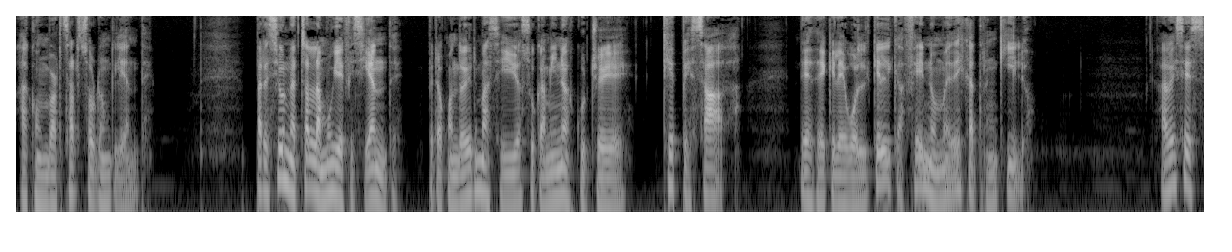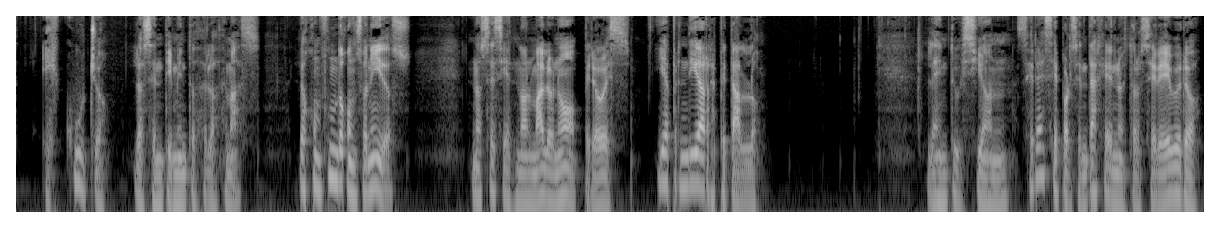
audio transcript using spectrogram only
a conversar sobre un cliente. Pareció una charla muy eficiente, pero cuando Irma siguió su camino escuché, ¡qué pesada! Desde que le volqué el café no me deja tranquilo. A veces escucho los sentimientos de los demás, los confundo con sonidos, no sé si es normal o no, pero es. Y aprendí a respetarlo. La intuición será ese porcentaje de nuestro cerebro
